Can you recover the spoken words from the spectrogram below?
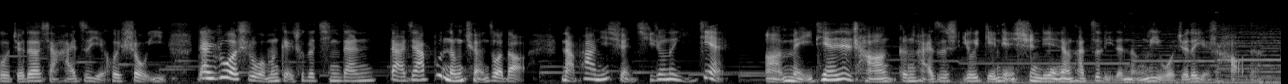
我觉得小孩子也会受益。但若是我们给出的清单大家不能全做到，哪怕你选其中的一件啊，每一天日常跟孩子有一点点训练，让他自理的能力，我觉得也是好的。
